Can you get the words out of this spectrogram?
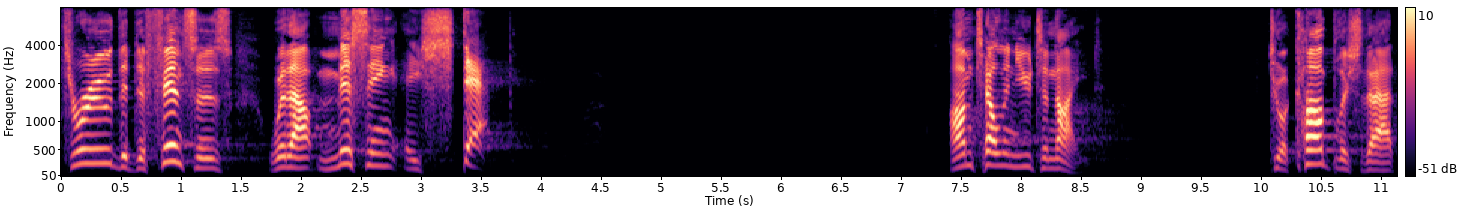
through the defenses without missing a step. I'm telling you tonight, to accomplish that,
